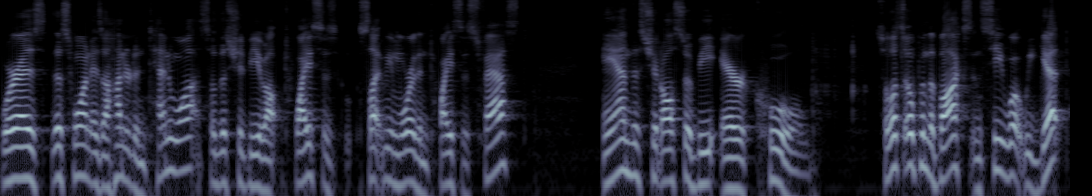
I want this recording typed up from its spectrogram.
whereas this one is 110 watts, so this should be about twice as, slightly more than twice as fast. And this should also be air cooled. So let's open the box and see what we get.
